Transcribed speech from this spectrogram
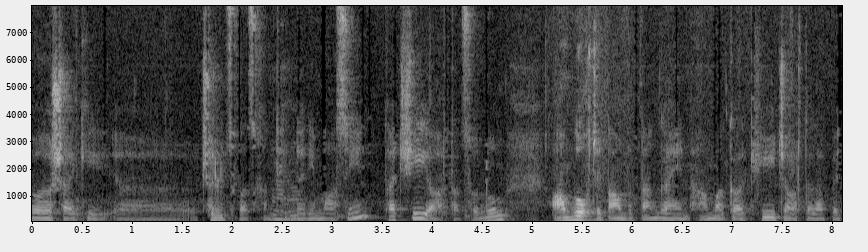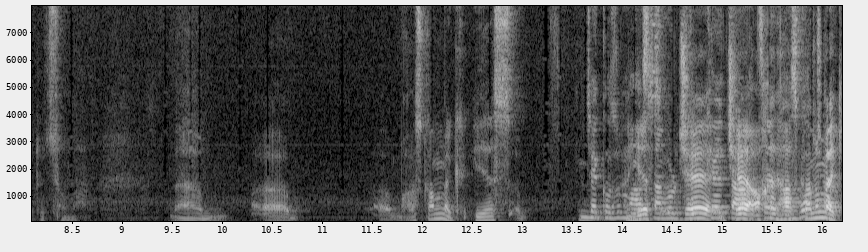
որոշակի չլուծված խնդիրների մասին, դա չի արտացոլում ամբողջ այդ անվտանգային համակարգի ճարտարապետությունը։ Հասկանում եք, ես Չեք ուզում մասնավոր դեպքեր տարածել։ Չէ, ախր հասկանում եք,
